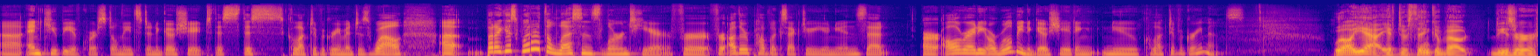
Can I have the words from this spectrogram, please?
uh, and CUPE, of course, still needs to negotiate this this collective agreement as well. Uh, but I guess what are the lessons learned here for for other public sector unions that are already or will be negotiating new collective agreements? Well, yeah, you have to think about these are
